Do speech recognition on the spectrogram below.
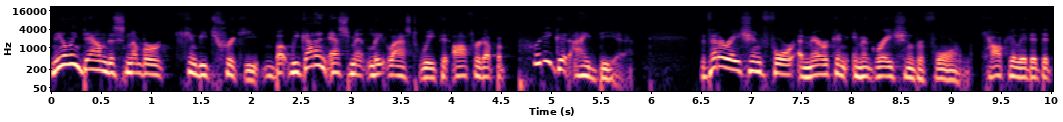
Nailing down this number can be tricky, but we got an estimate late last week that offered up a pretty good idea. The Federation for American Immigration Reform calculated that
